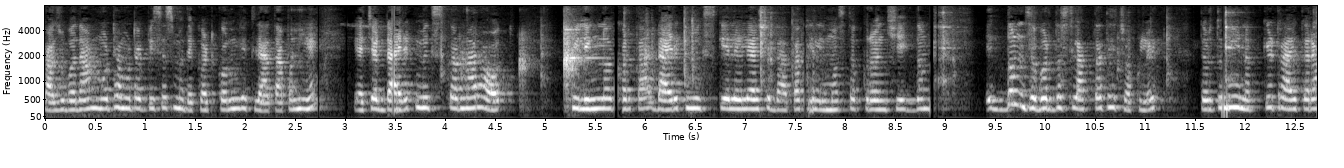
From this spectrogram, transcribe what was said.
काजू बदाम मोठ्या मोठ्या पीसेसमध्ये कट करून घेतले. आता आपण हे याच्यात डायरेक्ट मिक्स करणार आहोत. फिलिंग न करता डायरेक्ट मिक्स केलेले असे दाताखाली मस्त क्रंची एकदम एकदम जबरदस्त लागतात हे चॉकलेट तर तुम्ही नक्की ट्राय करा.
